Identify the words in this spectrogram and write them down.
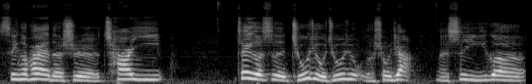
ThinkPad 是叉一，这个是九九九九的售价。那是一个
